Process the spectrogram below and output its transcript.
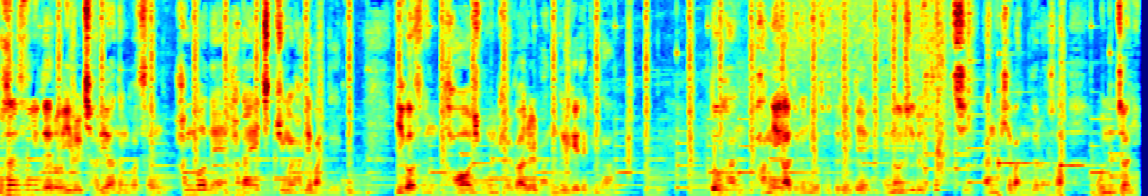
우선순위대로 일을 처리하는 것은 한 번에 하나에 집중을 하게 만들고 이것은 더 좋은 결과를 만들게 됩니다. 또한 방해가 되는 요소들에게 에너지를 쏟지 않게 만들어서 온전히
